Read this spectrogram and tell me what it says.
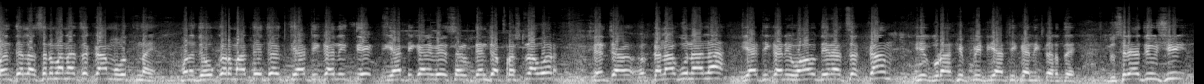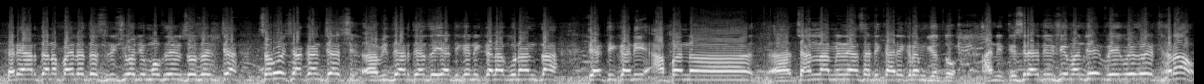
पण त्याला सन्मानाचं काम होत नाही. म्हणून देवकर मातेच्या त्या ठिकाणी ते या ठिकाणी त्यांच्या प्रश्नावर त्यांच्या कलागुणाला या ठिकाणी वाव देण्याचं काम हे गुराखी पीठ या ठिकाणी करते दुसऱ्या दिवशी खऱ्या अर्थानं पाहिलं तर श्री शिवाजी मोफदेव सोसायटीच्या सर्व लाखांच्या विद्यार्थ्यांचा या ठिकाणी कलागुणांचा त्या ठिकाणी आपण चालना मिळण्यासाठी कार्यक्रम घेतो. आणि तिसऱ्या दिवशी म्हणजे वेगवेगळे ठराव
